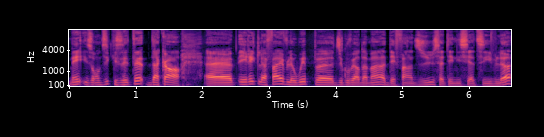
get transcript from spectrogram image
mais ils ont dit qu'ils étaient d'accord. Euh, Éric Lefebvre, le whip euh, du gouvernement, a défendu cette initiative-là.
